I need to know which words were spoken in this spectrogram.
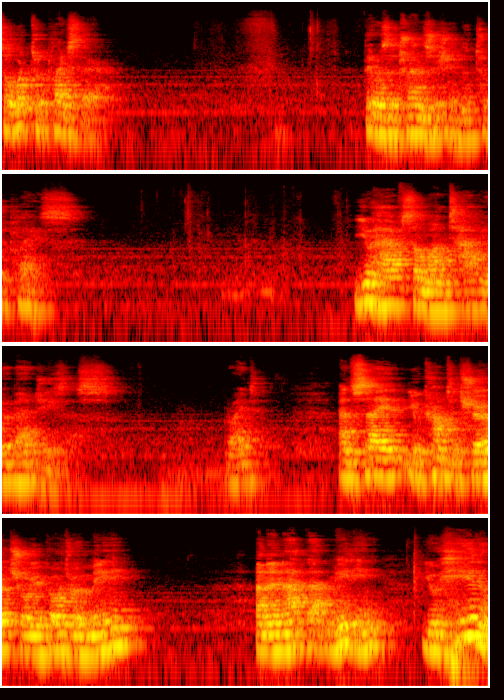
So, what took place there? There was a transition that took place. You have someone tell you about Jesus, right? And say you come to church or you go to a meeting, and then at that meeting, you hear the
